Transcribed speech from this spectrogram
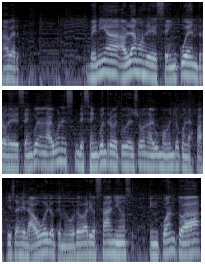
a ver, venía, hablamos de desencuentros, de desencuentros, algún desencuentro que tuve yo en algún momento con las pastillas del abuelo, que me duró varios años, en cuanto a...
